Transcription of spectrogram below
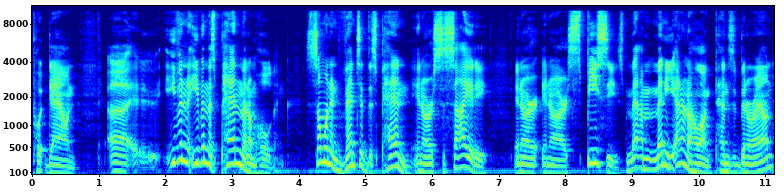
put down. Uh, even even this pen that I'm holding. Someone invented this pen in our society, in our in our species. Many I don't know how long pens have been around,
